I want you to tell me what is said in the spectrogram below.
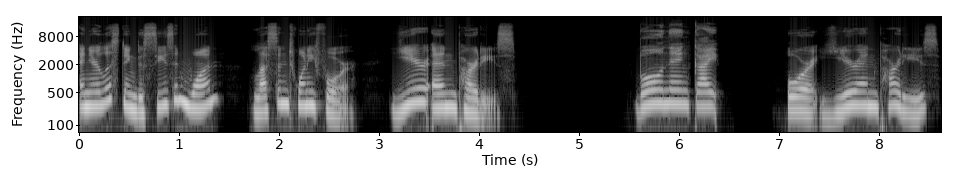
and you're listening to Season 1, Lesson 24 Year End Parties. 忘年会 or year end parties,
